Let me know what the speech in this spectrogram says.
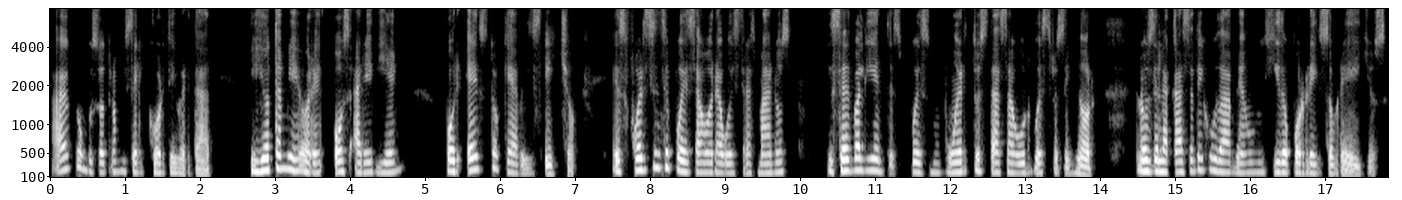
haga con vosotros misericordia y verdad, y yo también os haré bien por esto que habéis hecho. Esfuércense pues ahora vuestras manos y sed valientes, pues muerto está Saúl vuestro Señor. Los de la casa de Judá me han ungido por rey sobre ellos.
